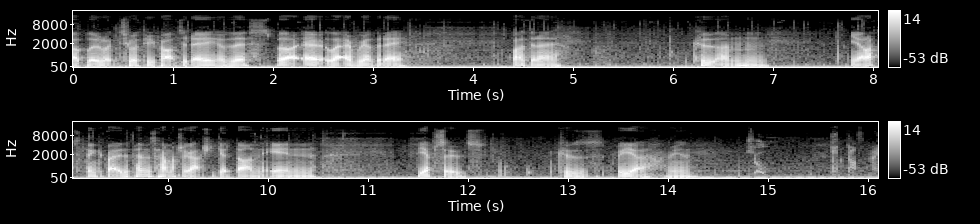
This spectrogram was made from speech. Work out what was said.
upload like two or three parts a day of this, but like, like every other day. But I don't know. Cause um, hmm. yeah, I have to think about it. It depends how much I actually get done in the episodes. Cause, but yeah, I mean, Get off my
